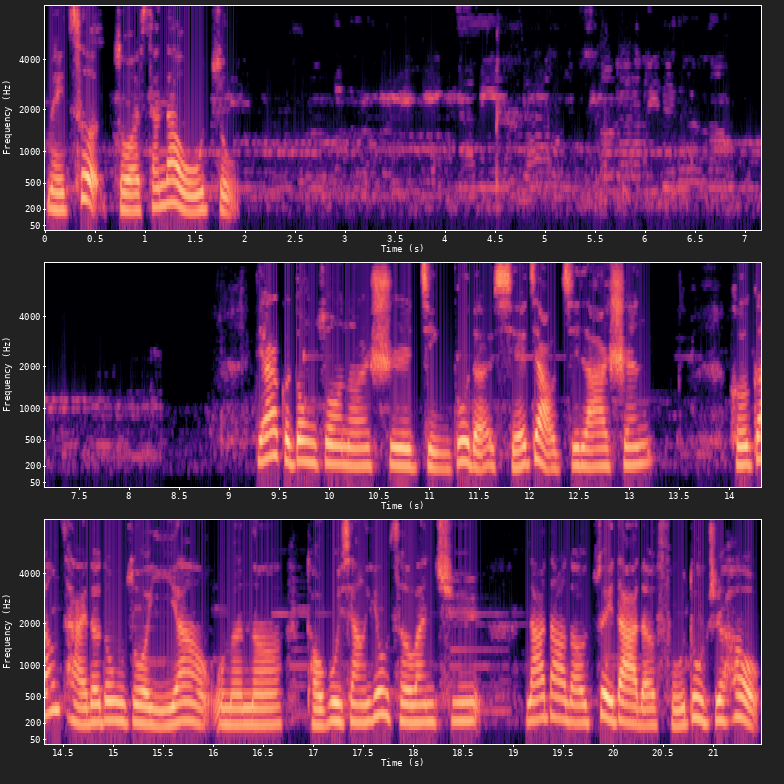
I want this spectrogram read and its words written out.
每侧做三到五组。第二个动作呢是颈部的斜角肌拉伸。和刚才的动作一样，我们呢头部向右侧弯曲，拉大到最大的幅度之后，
